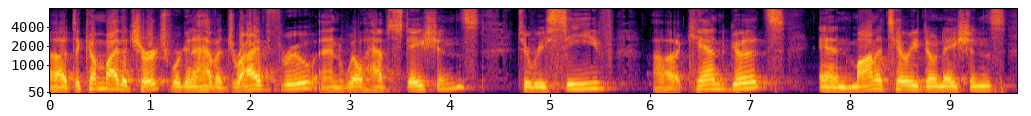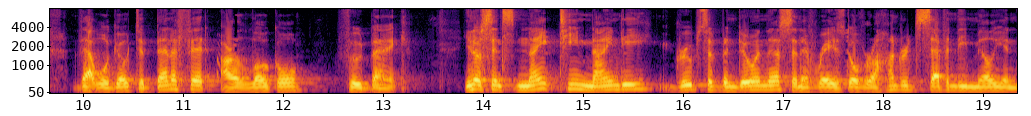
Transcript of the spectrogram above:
uh, to come by the church. We're going to have a drive through and we'll have stations to receive uh, canned goods and monetary donations that will go to benefit our local food bank. You know, since 1990, groups have been doing this and have raised over $170 million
